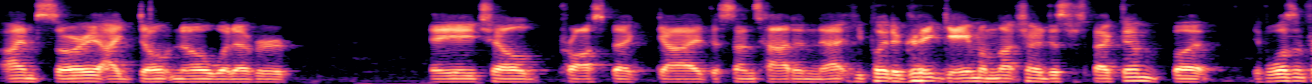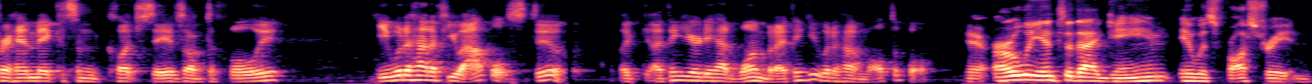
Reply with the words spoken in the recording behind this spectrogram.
I'm sorry, I don't know whatever AHL prospect guy the Suns had in net. He played a great game. I'm not trying to disrespect him, but if it wasn't for him making some clutch saves on Toffoli, he would have had a few apples too. Like I think he already had one, but I think he would have had multiple. Yeah, early into that game, it was frustrating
